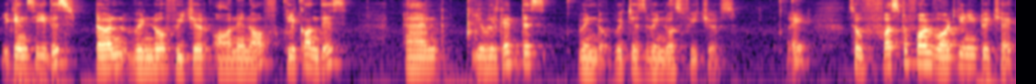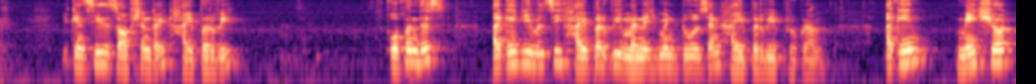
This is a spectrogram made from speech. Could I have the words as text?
You can see this turn window feature on and off. Click on this and you will get this window, which is Windows features, right? So first of all, what you need to check you can see this option right? Hyper-V open this. Again you will see Hyper-V management tools and Hyper-V platform. Again make sure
